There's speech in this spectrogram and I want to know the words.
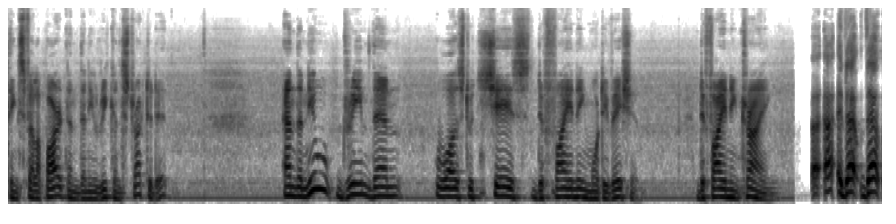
things fell apart and then you reconstructed it and the new dream then was to chase defining motivation, defining trying. Uh, that that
